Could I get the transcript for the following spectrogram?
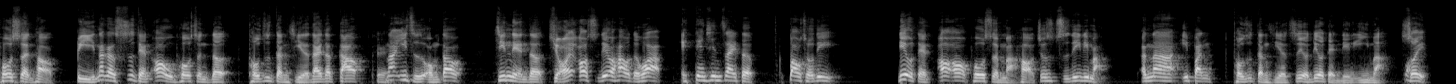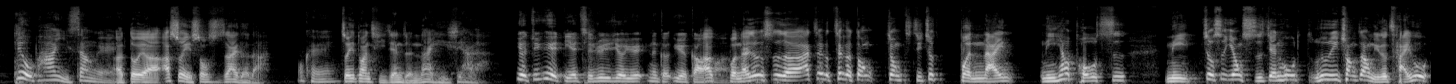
percent 哈，比那个四点二五 percent 的投资等级的来得高。对那一直我们到今年的九月二十六号的话，诶电信债的报酬率六点二二 percent 嘛，哈，就是直利率嘛。啊，那一般投资等级的只有六点零一嘛，所以六趴以上诶。啊，对啊，啊，所以说实在的啦。OK，这一段期间忍耐一下啦。越就越跌，殖利率就越那个越高啊，本来就是的啊，这个这个东东西就本来你要投资，你就是用时间复复利创造你的财富。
